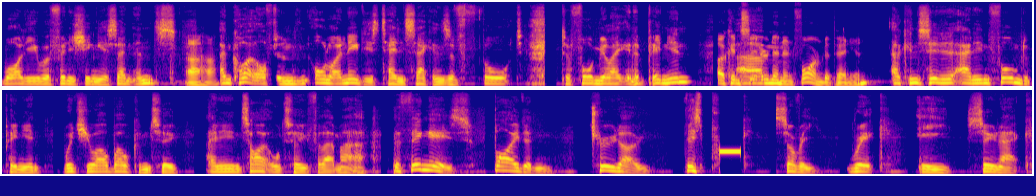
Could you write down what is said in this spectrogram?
while you were finishing your sentence. Uh-huh. And quite often, all I need is 10 seconds of thought to formulate an opinion, a considered Um, and informed opinion? a considered and informed opinion, which you are welcome to and entitled to for that matter. The thing is, Biden, Trudeau, this prick, sorry, Rick E. Sunak,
